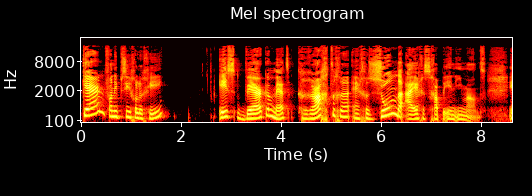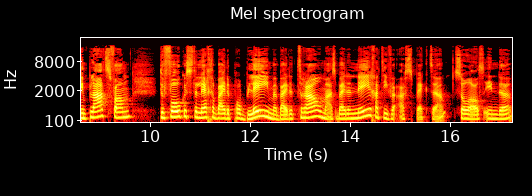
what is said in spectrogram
kern van die psychologie is werken met krachtige en gezonde eigenschappen in iemand. In plaats van de focus te leggen bij de problemen, bij de trauma's, bij de negatieve aspecten, zoals in de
